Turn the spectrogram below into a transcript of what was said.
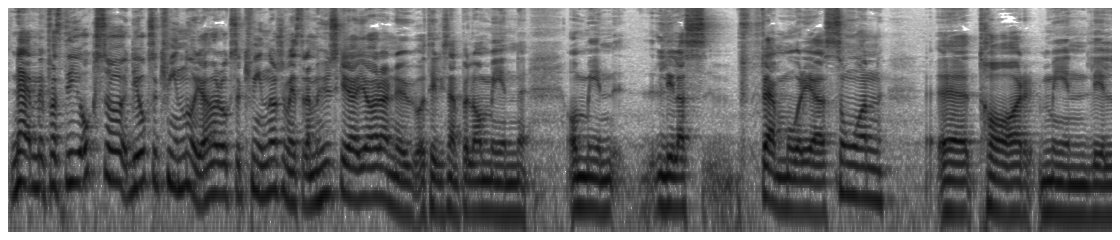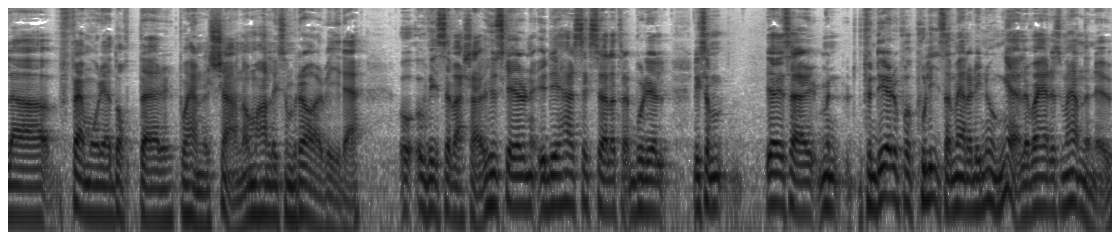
nej men fast det är också, det är också kvinnor. Jag hör också kvinnor som är sådär, men hur ska jag göra nu? Och till exempel om min, om min lilla femåriga son eh, tar min lilla femåriga dotter på hennes kön, om han liksom rör vid det och, och vice versa. Hur ska jag göra nu? Är det här sexuella... Borde jag liksom... Jag är så här, men funderar du på att polisanmäla din unge? Eller vad är det som händer nu?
